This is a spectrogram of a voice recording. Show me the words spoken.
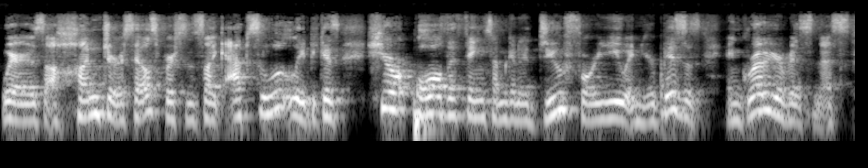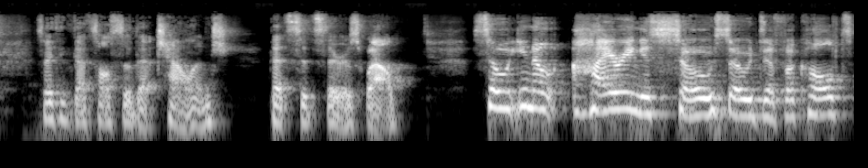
Whereas a hunter salesperson is like, absolutely, because here are all the things I'm going to do for you and your business and grow your business. So I think that's also that challenge that sits there as well. So, you know, hiring is so, so difficult.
